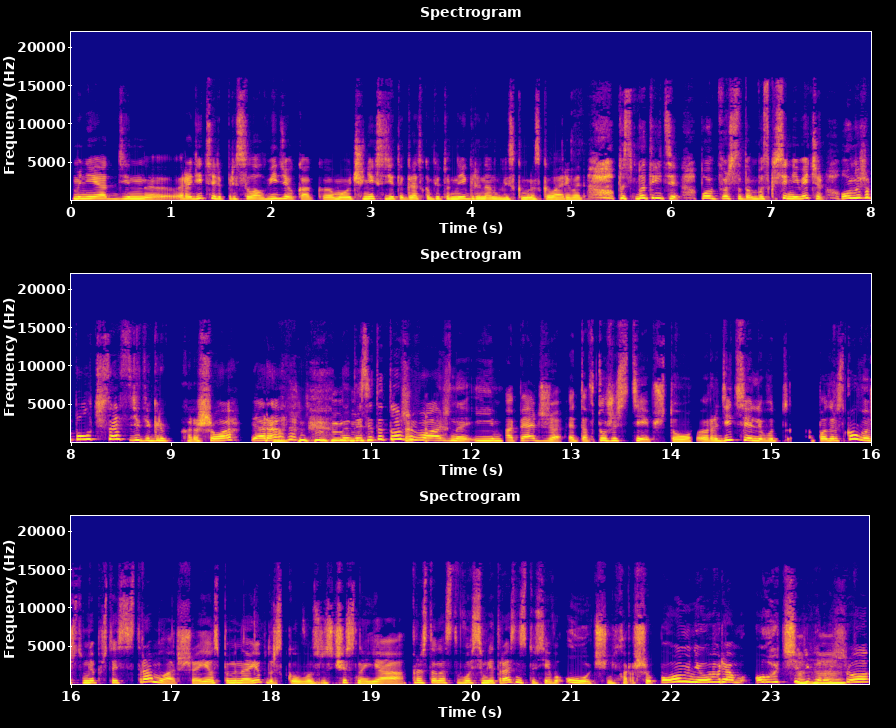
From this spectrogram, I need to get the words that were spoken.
мне один э, родитель присылал видео, как э, мой ученик сидит, играет в компьютерные игры, на английском разговаривает. Посмотрите, просто там воскресенье вечер, он уже полчаса сидит, я говорю, хорошо, я рада. Ну, то есть это тоже важно. И опять же, это в ту же степь, что родители, вот подростковый что у меня просто есть сестра младшая, я вспоминаю ее подростковый возраст, честно, я просто у нас 8 лет разницы, то есть я его очень хорошо помню, прям очень uh-huh. хорошо.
